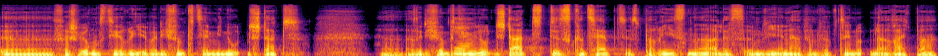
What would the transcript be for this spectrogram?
äh, Verschwörungstheorie über die 15 Minuten Stadt, äh, also die 15 Ja. Minuten Stadt, das Konzept ist Paris, ne, alles irgendwie innerhalb von 15 Minuten erreichbar,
